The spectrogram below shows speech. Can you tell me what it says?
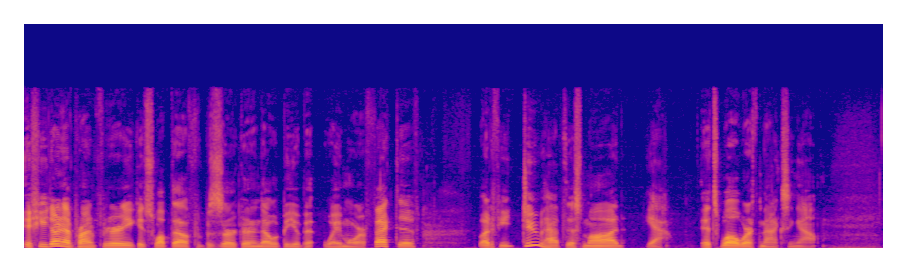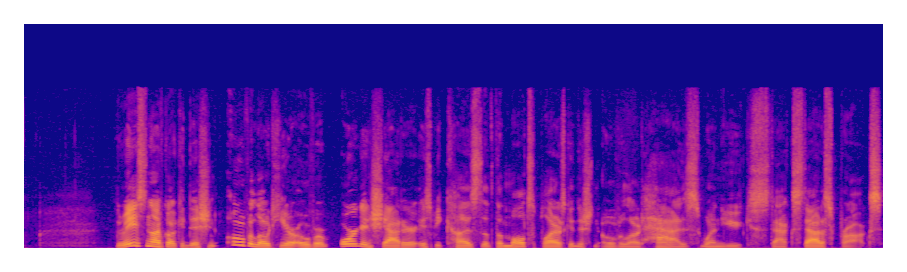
If you don't have Prime Fury, you could swap that out for Berserker and that would be a bit way more effective. But if you do have this mod, yeah, it's well worth maxing out. The reason I've got Condition Overload here over Organ Shatter is because of the multipliers Condition Overload has when you stack status procs.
